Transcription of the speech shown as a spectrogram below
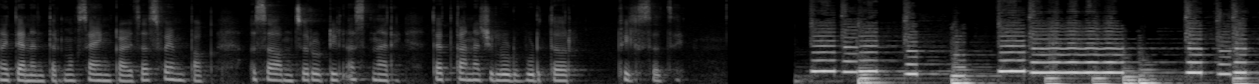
आणि त्यानंतर मग सायंकाळचा स्वयंपाक. असं आमचं रुटीन असणार आहे. त्यात कानाची लुडबुड तर फिक्सच आहे.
